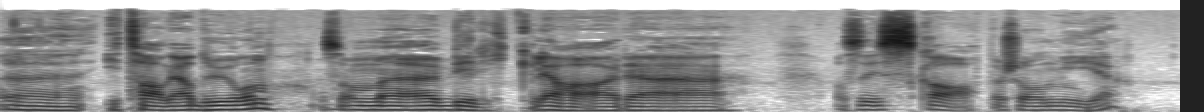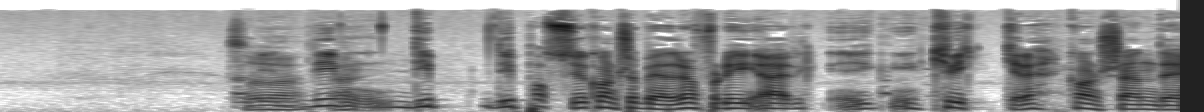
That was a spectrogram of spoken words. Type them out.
Uh, Italia-duoen, som uh, virkelig har Altså, de skaper så mye. Så, de, de, de, passer jo kanskje bedre, for de er kvikkere kanskje enn det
